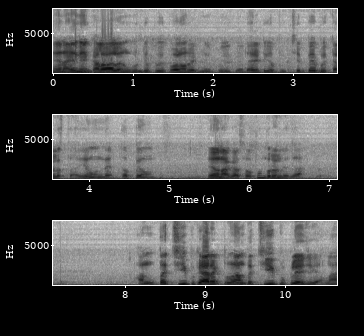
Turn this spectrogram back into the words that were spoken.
నేను ఆయన నేను కలవాలనుకుంటే పోయి పోలంరెడ్డిని పోయి డైరెక్ట్గా పోయి చెప్పే పోయి కలుస్తా. ఏముంది? తప్పేముంది? ఏమో నాకు ఆ స్వతంత్రం లేదా? అంత చీప్ క్యారెక్టర్ అంత చీప్ ప్లే చేయాలనా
